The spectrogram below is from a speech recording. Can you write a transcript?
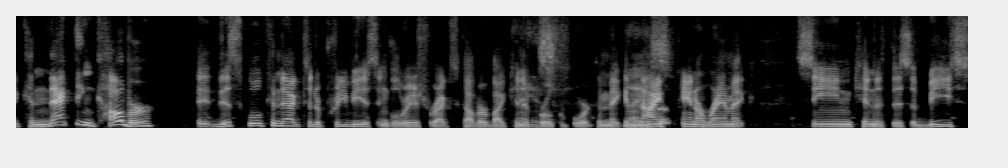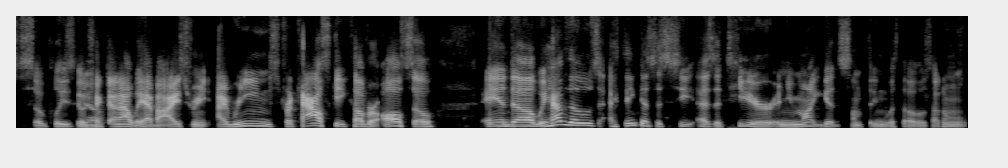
a connecting cover. It- this will connect to the previous Inglorious Rex cover by Kenneth Nice. To make a Nice. nice panoramic scene. Kenneth is a beast, so please go Yeah. check that out. We have an Irene, Irene Strakowski cover also, and uh, we have those I think as a as a tier, and you might get something with those. I don't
